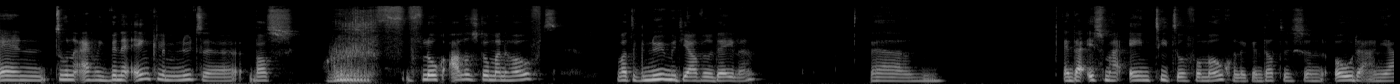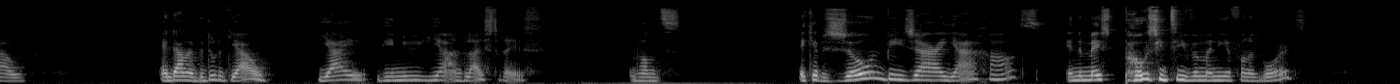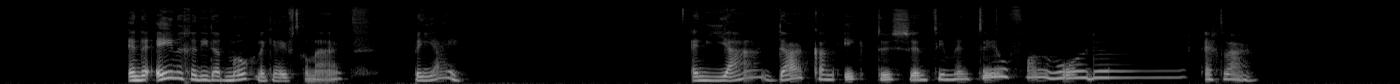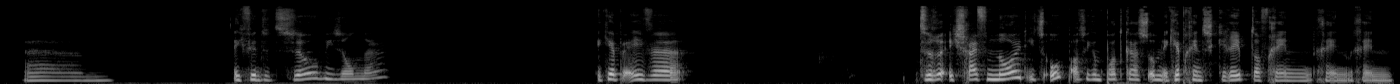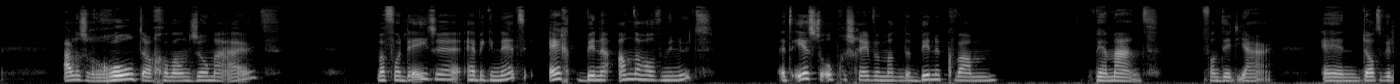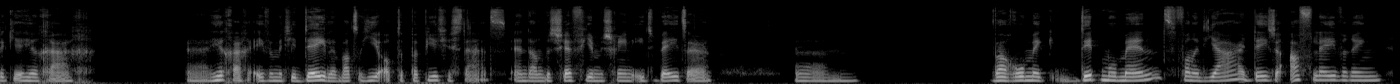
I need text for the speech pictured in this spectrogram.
En toen eigenlijk binnen enkele minuten was, vloog alles door mijn hoofd wat ik nu met jou wil delen. Ehm, en daar is maar één titel voor mogelijk en dat is een ode aan jou. En daarmee bedoel ik jou. Jij die nu hier aan het luisteren is. Want ik heb zo'n bizar jaar gehad. In de meest positieve manier van het woord. En de enige die dat mogelijk heeft gemaakt, ben jij. En ja, daar kan ik dus sentimenteel van worden. Echt waar. Um, ik vind het zo bijzonder. Ik heb even. Ik schrijf nooit iets op als ik een podcast om. Ik heb geen script of geen, geen, geen. Alles rolt er gewoon zomaar uit. Maar voor deze heb ik net echt binnen anderhalf minuut het eerste opgeschreven wat er binnenkwam per maand van dit jaar. En dat wil ik je heel graag, uh, heel graag even met je delen, wat hier op het papiertje staat. En dan besef je misschien iets beter um, waarom ik dit moment van het jaar, deze aflevering,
